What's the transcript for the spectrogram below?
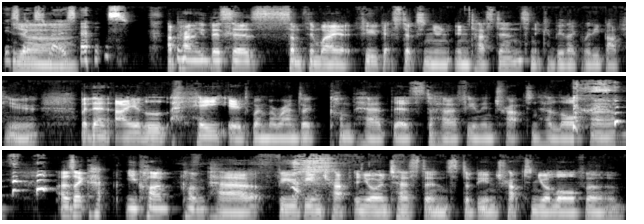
this makes no sense. Apparently, this is something where food gets stuck in your intestines, and it can be like really bad for you. But then I l- hated when Miranda compared this to her feeling trapped in her law firm. I was like, you can't compare food being trapped in your intestines to being trapped in your law firm.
